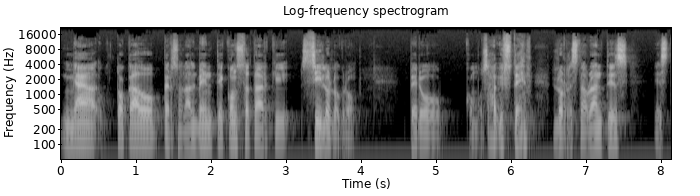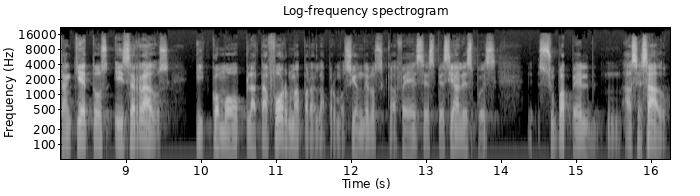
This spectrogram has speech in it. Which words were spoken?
me ha tocado personalmente constatar que sí lo logró. Pero, como sabe usted, los restaurantes están quietos y cerrados y como plataforma para la promoción de los cafés especiales, pues su papel ha cesado.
